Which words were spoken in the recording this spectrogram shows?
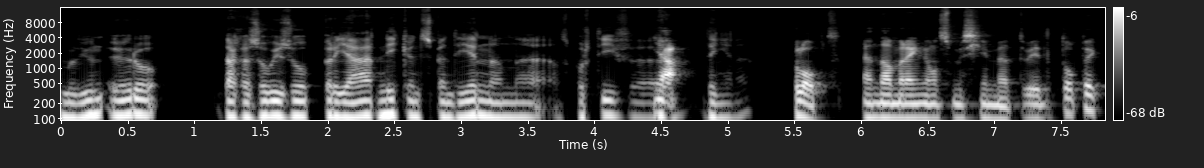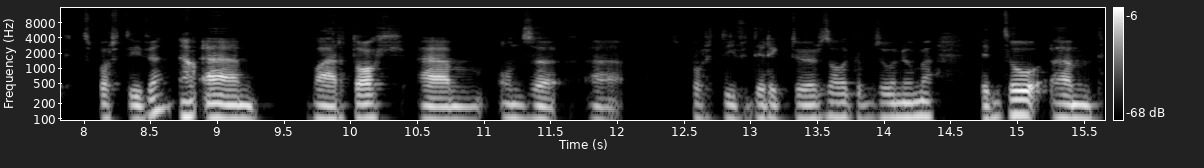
miljoen euro dat je sowieso per jaar niet kunt spenderen aan, uh, aan sportieve ja, dingen. Hè? Klopt. En dan brengen we ons misschien met het tweede topic, het sportieve. Ja. Um, waar toch um, onze uh, sportieve directeur, zal ik hem zo noemen, Pinto, um,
